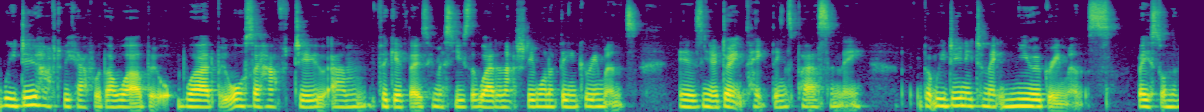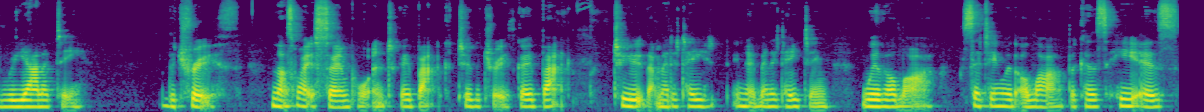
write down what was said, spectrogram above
we do have to be careful with our word but word but we also have to um, forgive those who misuse the word. And actually one of the agreements is you know don't take things personally. But we do need to make new agreements based on the reality the truth. And that's why it's so important to go back to the truth go back to that meditate you know meditating with Allah sitting with Allah because he is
